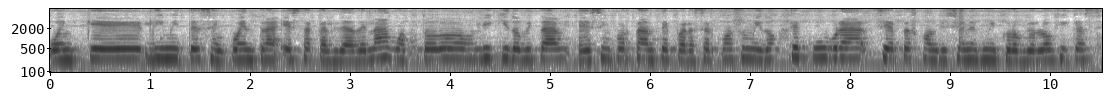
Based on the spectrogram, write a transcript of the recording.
o en qué límites se encuentra esta calidad del agua. Todo líquido vital es importante para ser consumido que cubra ciertas condiciones microbiológicas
